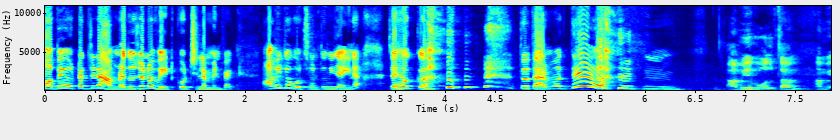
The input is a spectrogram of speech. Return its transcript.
কবে ওটার জন্য আমরা দুজনও ওয়েট করছিলাম ইনফ্যাক্ট আমি তো করছিলাম তুমি জানি না যাই হোক তো তার মধ্যে আমিও বলতাম আমি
